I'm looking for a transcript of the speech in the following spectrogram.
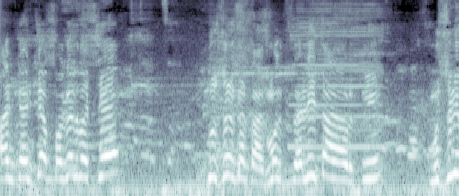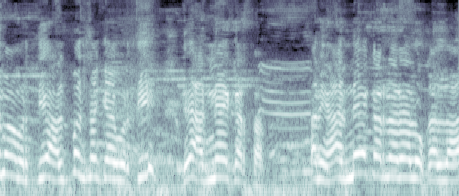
आणि त्यांचे बगल बच्चे दुसरं करतात. मग दलितावरती मुस्लिमावरती अल्पसंख्यावरती हे अन्याय करतात. आणि ह्या अन्याय करणाऱ्या लोकांना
